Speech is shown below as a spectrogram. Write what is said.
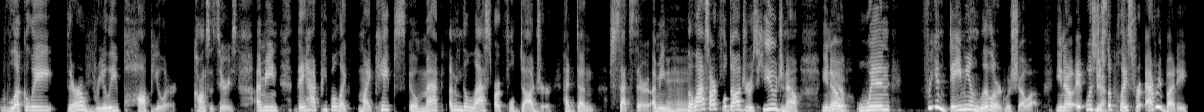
luckily they're a really popular concert series. I mean, they had people like Mic Capes, Il Mac. I mean, the last Artful Dodgr had done sets there. I mean, Mhm. the last Artful Dodgr is huge now. You know, Yeah. when freaking Damian Lillard would show up, you know, it was just a place for everybody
